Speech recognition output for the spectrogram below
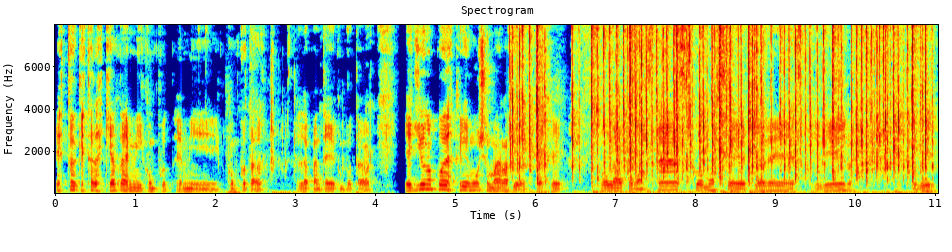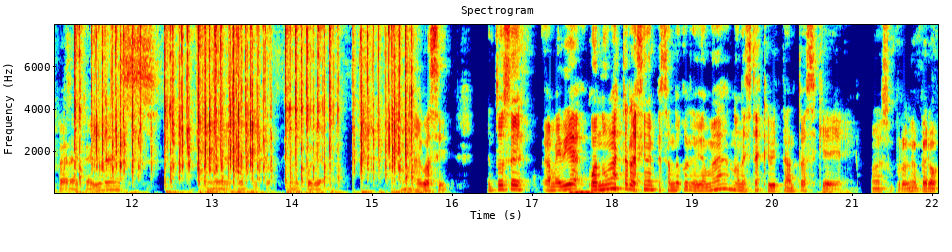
Esto que está a la izquierda es mi, en mi computador en la pantalla del computador. Y aquí uno puede escribir mucho más rápido. hola, ¿cómo estás? ¿Cómo se puede escribir? Escribir paracaídas en el computador, en el coreano. Algo así. Entonces, a medida, cuando uno está recién empezando con el idioma, no necesita escribir tanto, así que no es un problema, pero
